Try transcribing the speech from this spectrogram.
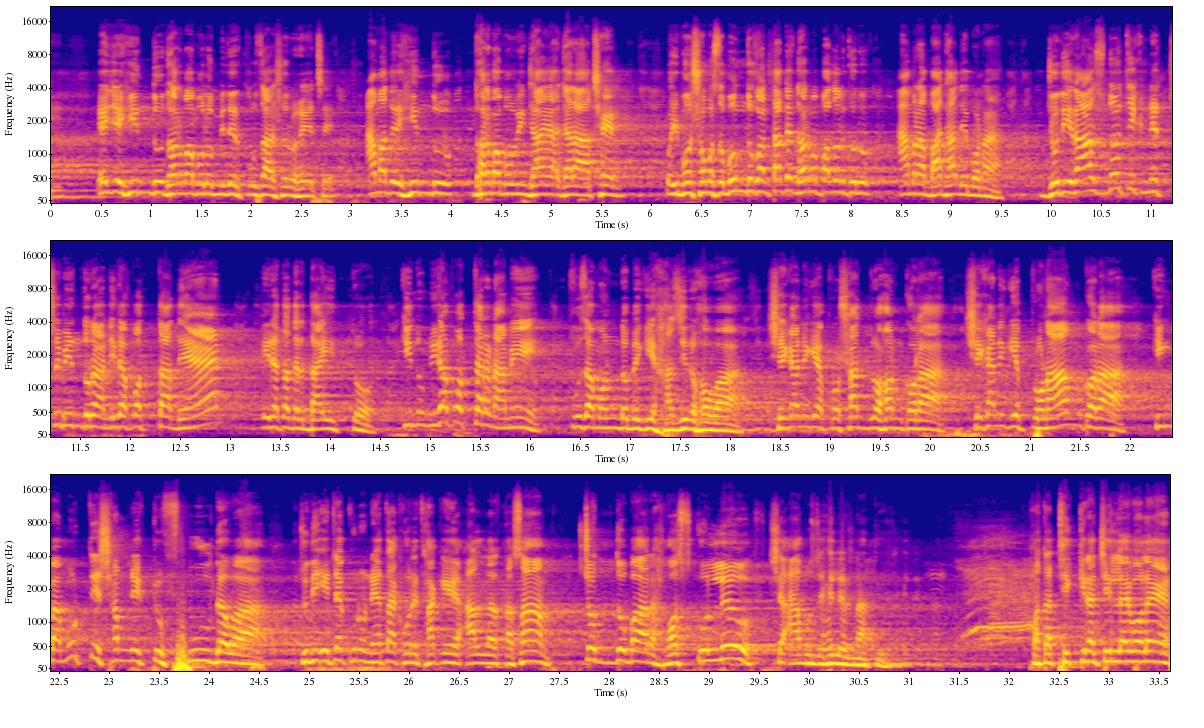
এই যে হিন্দু ধর্মাবলম্বীদের পূজা শুরু হয়েছে, আমাদের হিন্দু ধর্মাবলম্বী যারা আছেন, ওই সমস্ত বন্ধুগণ, তাদের ধর্ম পালন করুক, আমরা বাধা দেব না। যদি রাজনৈতিক নেতৃবৃন্দরা নিরাপত্তা দেন, এটা তাদের দায়িত্ব। কিন্তু নিরাপত্তার নামে পূজা মণ্ডপে গিয়ে হাজির হওয়া, সেখানে গিয়ে প্রসাদ গ্রহণ করা, সেখানে গিয়ে প্রণাম করা, কিংবা মূর্তির সামনে একটু ফুল দেওয়া, যদি এটা কোনো নেতা করে থাকে আল্লাহর কাসাম, চোদ্দ বার হজ করলেও সে আবু জেহেলের নাতি। কথা ঠিক কিনা চিল্লাই বলেন?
